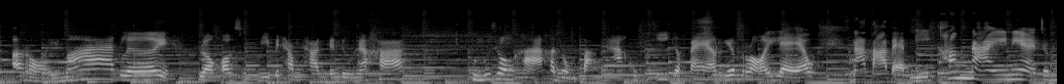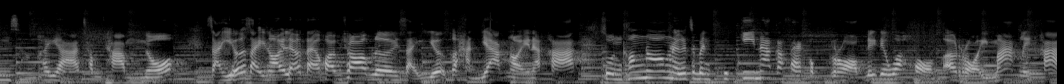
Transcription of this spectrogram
ๆอร่อยมากเลย ลองเอาสูตรนี้ไปทำทานกันดูนะคะ คุณผู้ชมคะขนมปังหน้าคุกกี้กาแฟเรียบร้อยแล้ว หน้าตาแบบนี้ข้างในเนี่ยจะมีสังขยาชำๆเนาะใส่เยอะใส่น้อยแล้วแต่ความชอบเลยใส่เยอะก็หั่นยากหน่อยนะคะ ส่วนข้างนอกเนี่ยก็จะเป็นคุกกี้หน้ากาแฟกรอบๆเรียกได้ว่าหอมอร่อยมากเลยค่ะ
